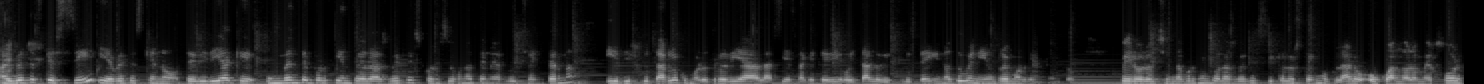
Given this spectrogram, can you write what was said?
Hay veces que sí y hay veces que no. Te diría que un 20% de las veces consigo no tener lucha interna y disfrutarlo, como el otro día la siesta que te digo y tal, lo disfruté y no tuve ni un remordimiento. Pero el 80% de las veces sí que los tengo, claro. O cuando a lo mejor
